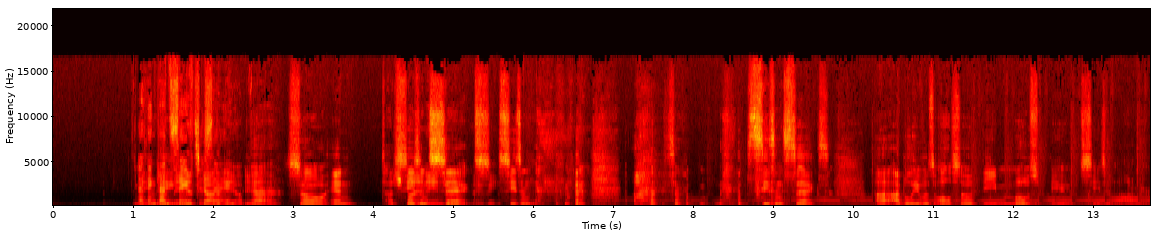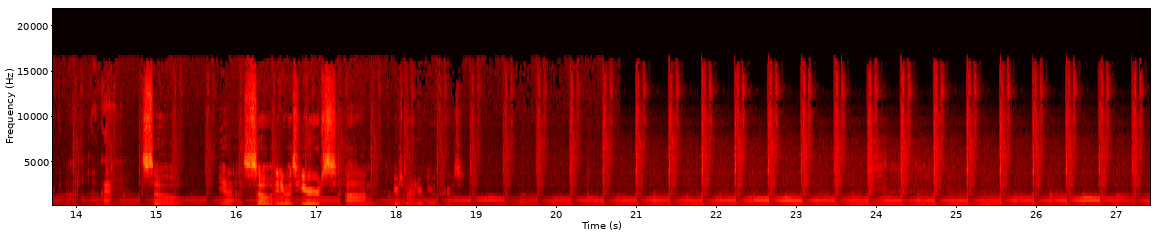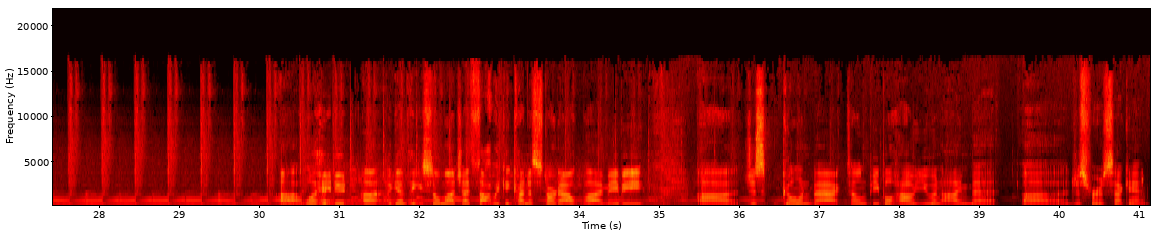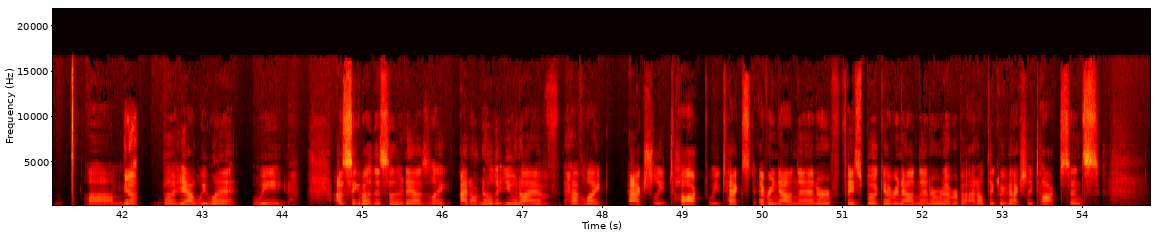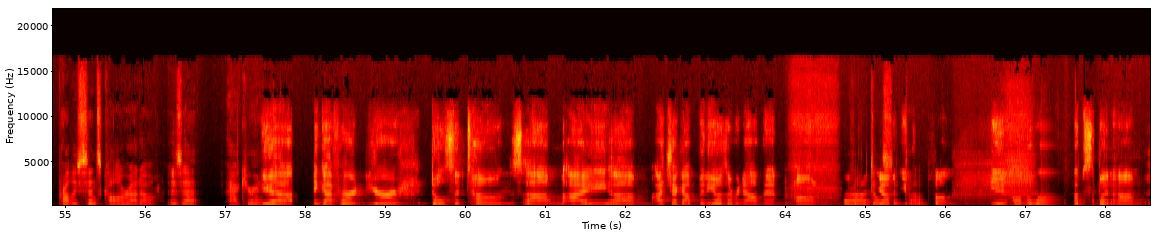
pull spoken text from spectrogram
I think I that's mean, safe it's to gotta say. be up Yeah. there. So, and Touched by an season angel, six, maybe. season, season six, uh, I believe was also the most viewed season on American Idol. Okay. So, yeah. So, anyways, here's um, here's my interview with Chris. Uh, well, hey, dude. Uh, again, thank you so much. I thought we could kind of start out by maybe uh, just going back, telling people how you and I met, uh, just for a second. Um, Yeah. But yeah, we went. We. I was thinking about this the other day. I was like, I don't know that you and I have have like actually talked. We text every now and then, or Facebook every now and then, or whatever. But I don't think we've actually talked since probably since Colorado. Is that accurate? Yeah, think I've heard your dulcet tones. Um, I um, I check out videos every now and then on uh, you know, Dulcet you tones. on you, on the website. But um,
